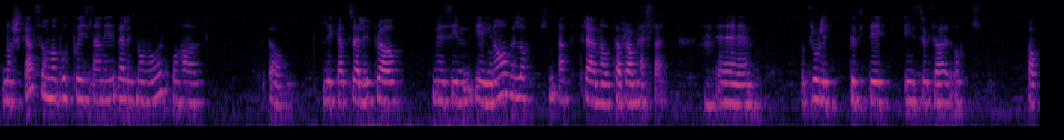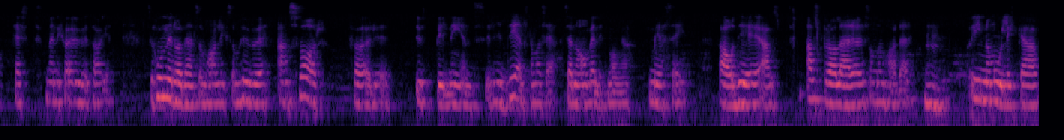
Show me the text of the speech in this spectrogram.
norska som har bott på Island i väldigt många år och har ja, lyckats väldigt bra med sin egen avel och att träna och ta fram hästar. Eh, otroligt duktig instruktör och ja, hästmänniska överhuvudtaget. Så hon är då den som har liksom huvudansvar för utbildningens riddel kan man säga. Sen har hon väldigt många med sig. Ja, och det är allt, allt bra lärare som de har där. Mm. Inom olika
